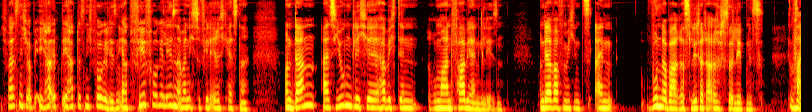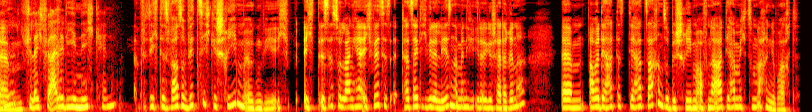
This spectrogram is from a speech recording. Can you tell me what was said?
Ich weiß nicht, ob ihr habt, ihr habt das nicht vorgelesen. Ihr habt viel vorgelesen, aber nicht so viel Erich Kästner. Und dann als Jugendliche habe ich den Roman Fabian gelesen. Und der war für mich ein wunderbares literarisches Erlebnis. Wann? Ähm, Vielleicht für alle, die ihn nicht kennen? Das war so witzig geschrieben irgendwie. Ich, ich, es ist so lange her. Ich will es jetzt tatsächlich wieder lesen, damit ich wieder gescheit erinnere. Ähm, aber der hat, das, der hat Sachen so beschrieben auf eine Art, die haben mich zum Lachen gebracht.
